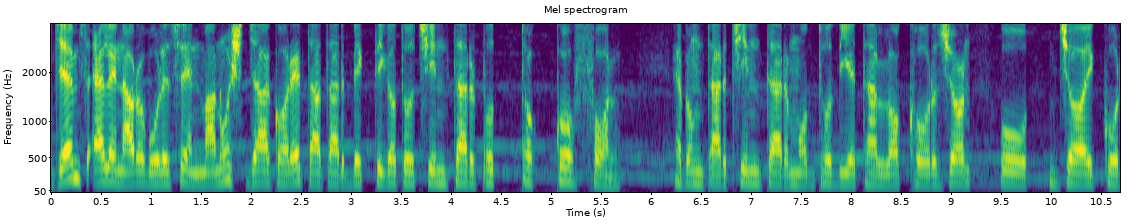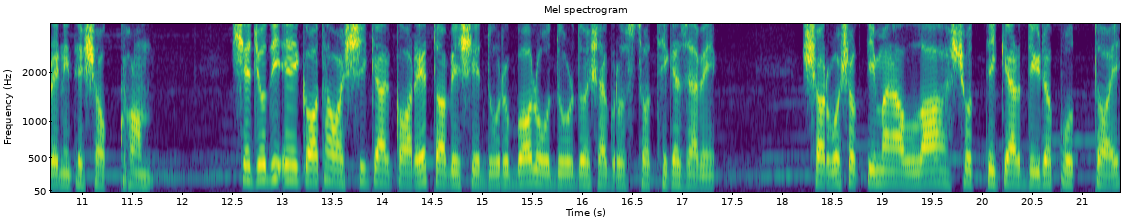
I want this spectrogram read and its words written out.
জেমস অ্যালেন আরও বলেছেন, মানুষ যা করে তা তার ব্যক্তিগত চিন্তার প্রত্যক্ষ ফল। এবং তার চিন্তার মধ্য দিয়ে তার লক্ষ্য অর্জন ও জয় করে নিতে সক্ষম। সে যদি এই কথা অস্বীকার করে, তবে সে দুর্বল ও দুর্দশাগ্রস্ত থেকে যাবে। সর্বশক্তিমান আল্লাহ সত্যিকার দৃঢ় প্রত্যয়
